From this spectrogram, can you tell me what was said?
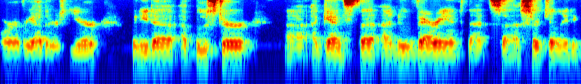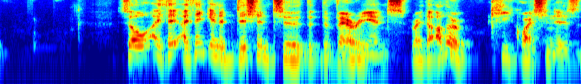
or every other year we need a, a booster uh, against the, a new variant that's uh, circulating. So I think I think in addition to the, the variants, right, the other key question is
